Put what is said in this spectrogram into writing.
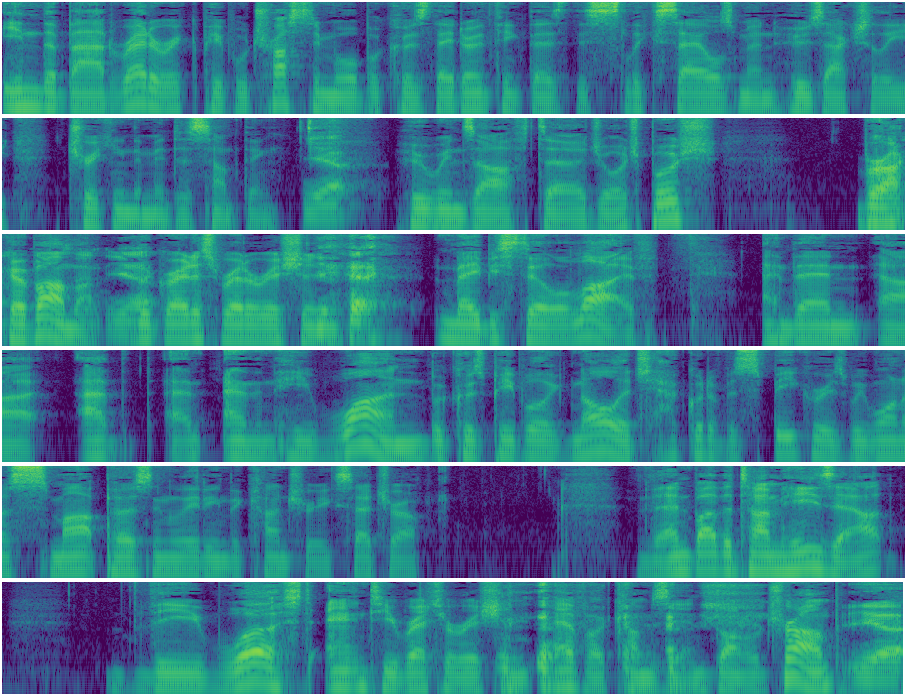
in the bad rhetoric, people trust him more because they don't think there's this slick salesman who's actually tricking them into something. Yeah. Who wins after George Bush? Barack Obama, Yeah. the greatest rhetorician maybe still alive. And then uh, at, and and he won because people acknowledge how good of a speaker is. We want a smart person leading the country, etc. Then by the time he's out, the worst anti-rhetorician ever comes in, Donald Trump. Yeah.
